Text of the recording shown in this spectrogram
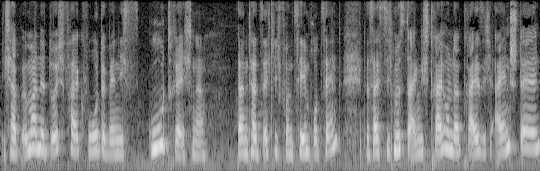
ich habe immer eine Durchfallquote, wenn ich es gut rechne, dann tatsächlich von 10 Prozent. Das heißt, ich müsste eigentlich 330 einstellen,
